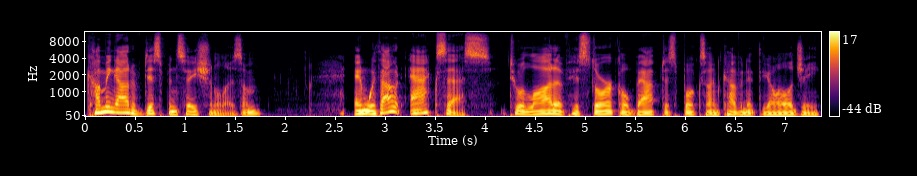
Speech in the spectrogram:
coming out of dispensationalism and without access to a lot of historical Baptist books on covenant theology,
